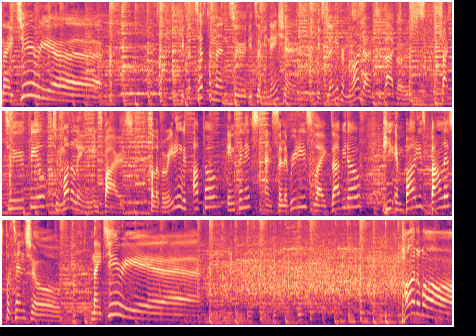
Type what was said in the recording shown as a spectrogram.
Nigeria. He's a testament to determination. His journey from London to Lagos, track to field to modeling inspires. Collaborating with Oppo, Infinix, and celebrities like Davido, he embodies boundless potential. Nigeria. Panama.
